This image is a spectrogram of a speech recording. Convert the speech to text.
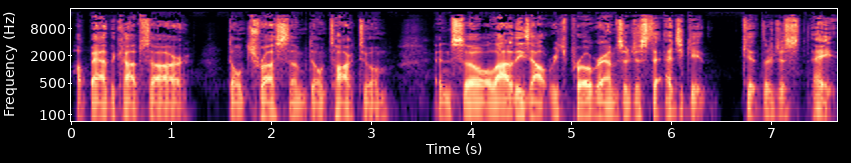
How bad the cops are. Don't trust them. Don't talk to them. And so a lot of these outreach programs are just to educate kids. They're just hey,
